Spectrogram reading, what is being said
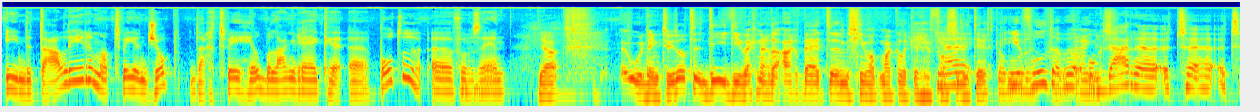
één, de taal leren, maar twee, een job, daar twee heel belangrijke uh, poten uh, voor zijn. Ja, hoe denkt u dat die, die weg naar de arbeid uh, misschien wat makkelijker gefaciliteerd kan worden? Je voelt dat we ook daar uh, het, uh, het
